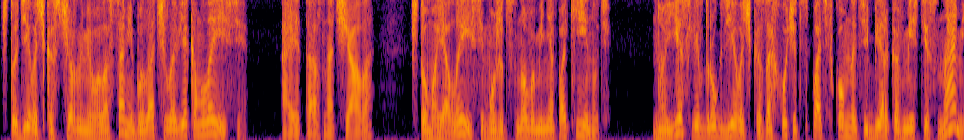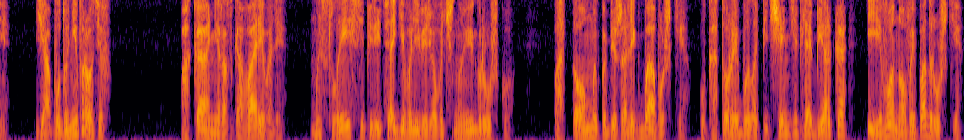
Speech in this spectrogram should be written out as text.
что девочка с черными волосами была человеком Лейси, а это означало, что моя Лейси может снова меня покинуть. Но если вдруг девочка захочет спать в комнате Берка вместе с нами, я буду не против. Пока они разговаривали, мы с Лейси перетягивали веревочную игрушку. Потом мы побежали к бабушке, у которой было печенье для Берка и его новой подружки.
